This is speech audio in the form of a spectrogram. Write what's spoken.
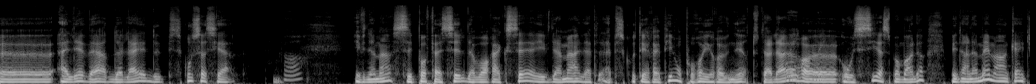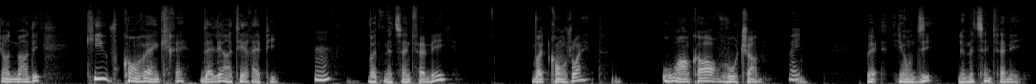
euh, allaient vers de l'aide psychosociale. D'accord. Évidemment, c'est pas facile d'avoir accès, évidemment, à la, à la psychothérapie. On pourra y revenir tout à l'heure Oui, oui. euh, aussi à ce moment-là. Mais dans la même enquête, ils ont demandé qui vous convaincrait d'aller en thérapie? Hmm. Votre médecin de famille, votre conjointe ou encore vos chums? Oui. Ben, ils ont dit le médecin de famille.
